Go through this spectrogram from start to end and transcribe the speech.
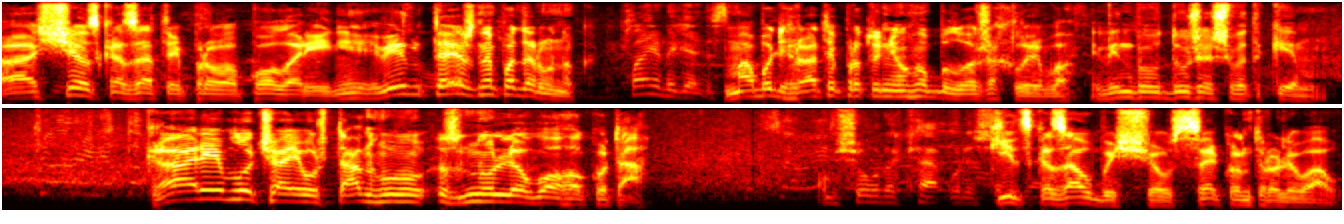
А що сказати про Пола Ріні? Він теж не подарунок. Мабуть, грати проти нього було жахливо. Він був дуже швидким. Карі влучає у штангу з нульового кута. Кіт сказав би, що все контролював.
